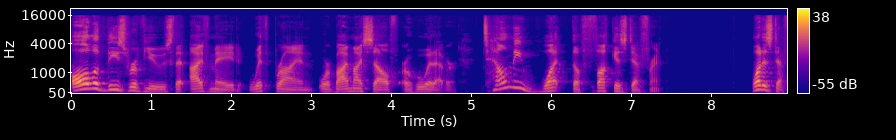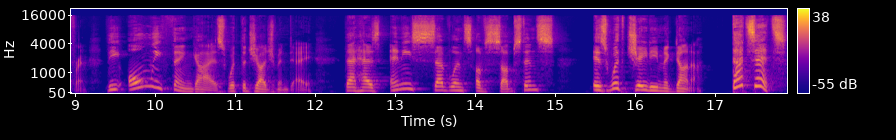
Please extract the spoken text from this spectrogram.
All of these reviews that I've made with Brian or by myself or whoever, tell me what the fuck is different. What is different? The only thing, guys, with the Judgment Day that has any semblance of substance is with JD McDonagh. That's it.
